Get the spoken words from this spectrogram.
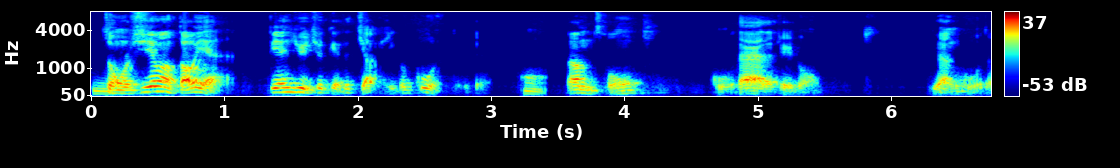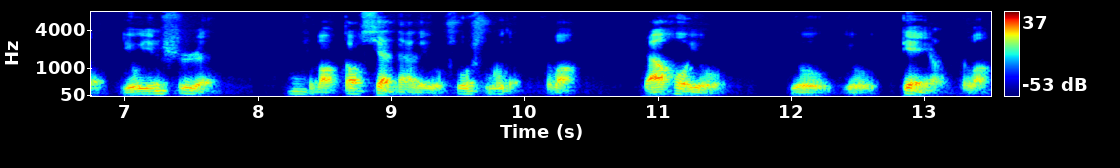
嗯总是希望导演、编剧去给他讲一个故事，对不对？嗯，那么从古代的这种远古的游吟诗人，嗯是吧？到现代的有说书的，是吧？然后有有有电影，是吧？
